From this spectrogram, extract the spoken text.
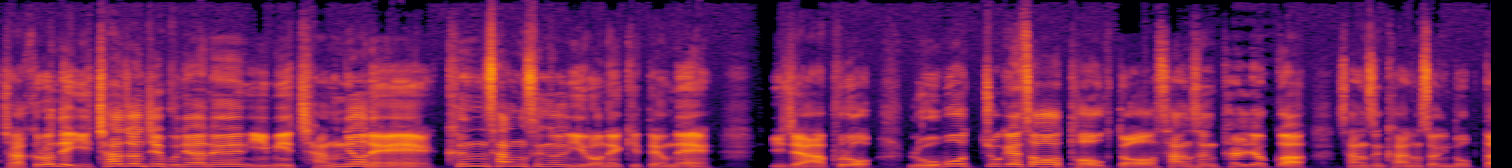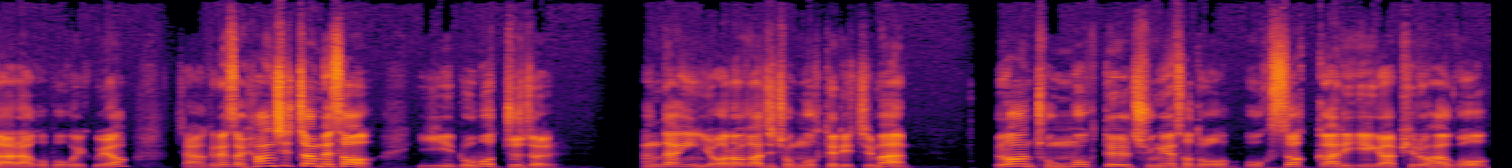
자, 그런데 2차 전지 분야는 이미 작년에 큰 상승을 이뤄냈기 때문에 이제 앞으로 로봇 쪽에서 더욱더 상승 탄력과 상승 가능성이 높다라고 보고 있고요. 자, 그래서 현 시점에서 이 로봇 주들 상당히 여러 가지 종목들이 있지만 그런 종목들 중에서도 옥석 가리기가 필요하고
